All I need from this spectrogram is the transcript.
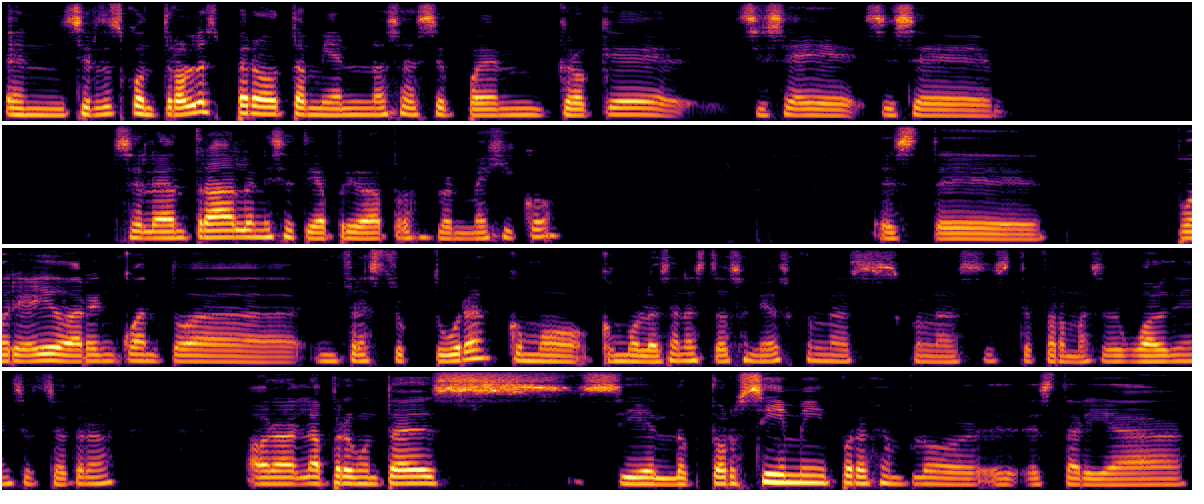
En ciertos controles, pero también, o sea, se pueden, creo que si se, si se se le ha entrado a la iniciativa privada, por ejemplo, en México. Este podría ayudar en cuanto a infraestructura, como, como lo hacen en Estados Unidos con las, con las este, farmacias Walgreens, etc. Ahora, la pregunta es si el doctor Simi, por ejemplo, e, estaría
